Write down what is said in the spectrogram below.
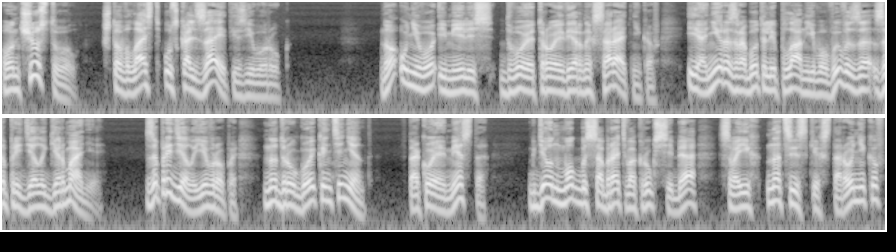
он чувствовал, что власть ускользает из его рук. Но у него имелись двое-трое верных соратников, и они разработали план его вывоза за пределы Германии, за пределы Европы, на другой континент, в такое место, где он мог бы собрать вокруг себя своих нацистских сторонников,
